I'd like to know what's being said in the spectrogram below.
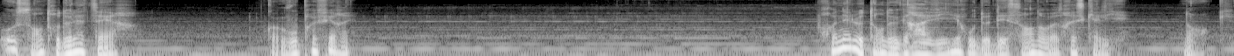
au centre de la Terre, comme vous préférez. Prenez le temps de gravir ou de descendre votre escalier, donc,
